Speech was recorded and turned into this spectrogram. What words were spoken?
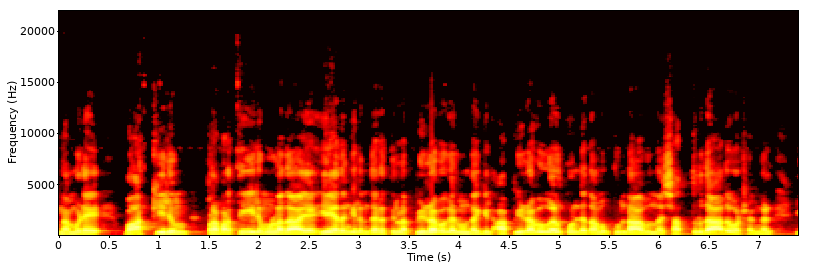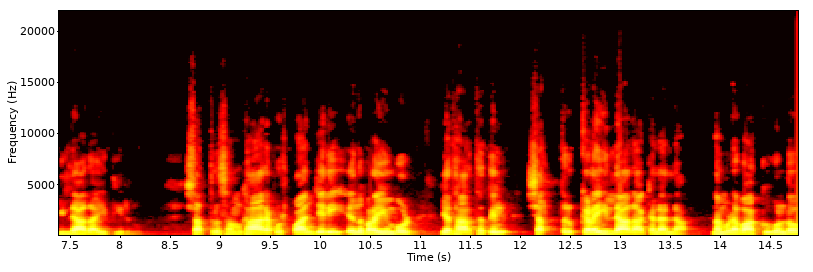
നമ്മുടെ വാക്കിലും പ്രവൃത്തിയിലുമുള്ളതായ ഏതെങ്കിലും തരത്തിലുള്ള പിഴവുകൾ ഉണ്ടെങ്കിൽ ആ പിഴവുകൾ കൊണ്ട് നമുക്കുണ്ടാവുന്ന ശത്രുതാദോഷങ്ങൾ ഇല്ലാതായിത്തീരുന്നു. ശത്രു സംഹാര പുഷ്പാഞ്ജലി എന്ന് പറയുമ്പോൾ യഥാർത്ഥത്തിൽ ശത്രുക്കളെ ഇല്ലാതാക്കലല്ല. നമ്മുടെ വാക്കുകൊണ്ടോ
